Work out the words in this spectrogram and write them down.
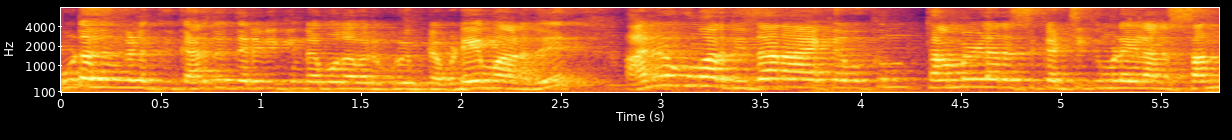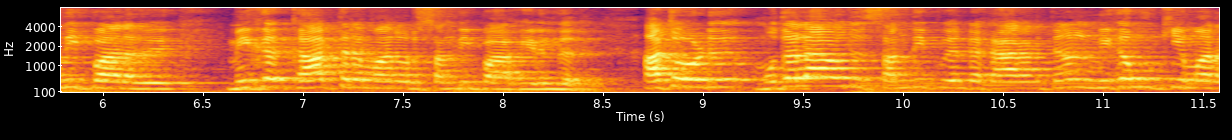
ஊடகங்களுக்கு கருத்து தெரிவிக்கின்ற போது அவர் குறிப்பிட்ட விடயமானது அனில்குமார் திசாநாயக்கவுக்கும் தமிழரசு கட்சிக்கும் இடையிலான சந்திப்பானது மிக காத்திரமான ஒரு சந்திப்பாக இருந்தது. அதோடு முதலாவது சந்திப்பு என்ற காரணத்தினால் மிக முக்கியமான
